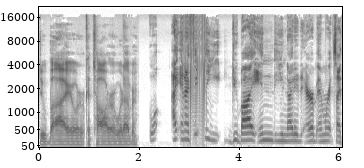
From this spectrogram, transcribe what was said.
Dubai or Qatar or whatever. Well, I and I think the Dubai in the United Arab Emirates, I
